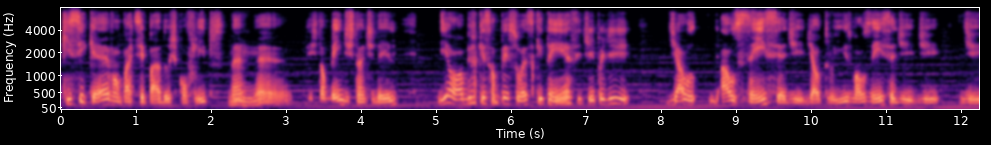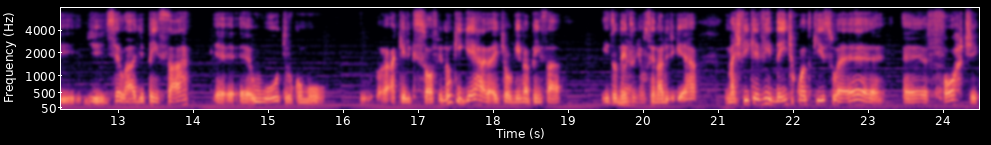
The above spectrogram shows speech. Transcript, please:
que sequer vão participar dos conflitos, né? Uhum. É, estão bem distantes dele. E é óbvio que são pessoas que têm esse tipo de, de au- ausência de, de altruísmo, ausência de, de, de, de, sei lá, de pensar é, é, o outro como aquele que sofre. Não que guerra é que alguém vai pensar isso dentro É. de um cenário de guerra, mas fica evidente o quanto que isso é, é forte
